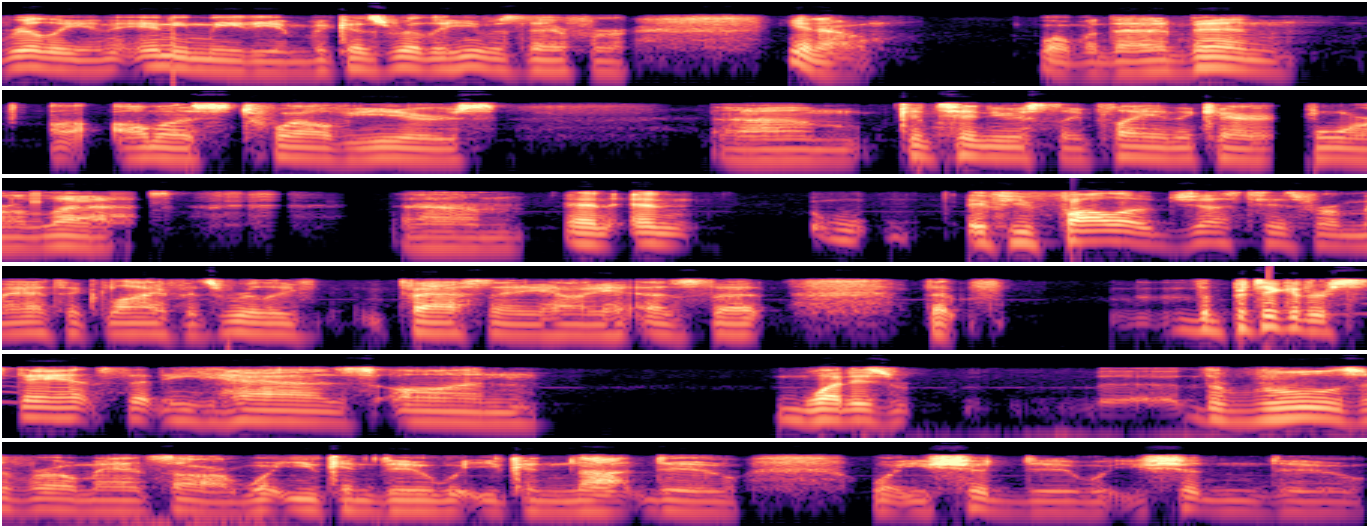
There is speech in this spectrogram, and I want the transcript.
really in any medium, because really he was there for, you know, what would that have been? Almost 12 years, um, continuously playing the character more or less. Um, and and if you follow just his romantic life, it's really fascinating how he has that that the particular stance that he has on what is the rules of romance are, what you can do, what you cannot do, what you should do, what you shouldn't do.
